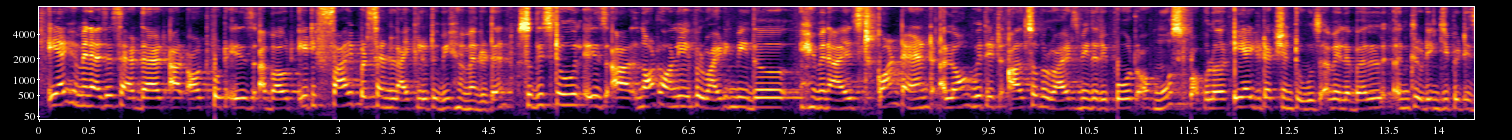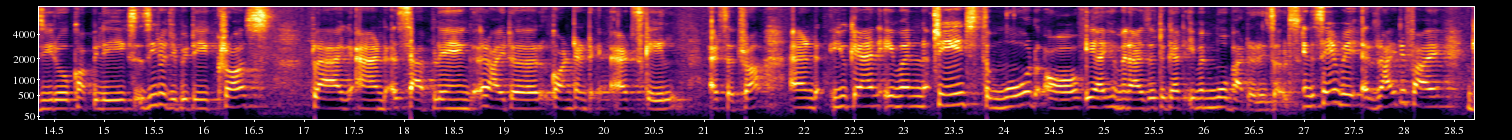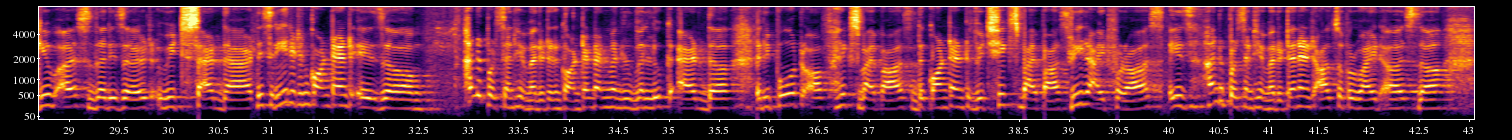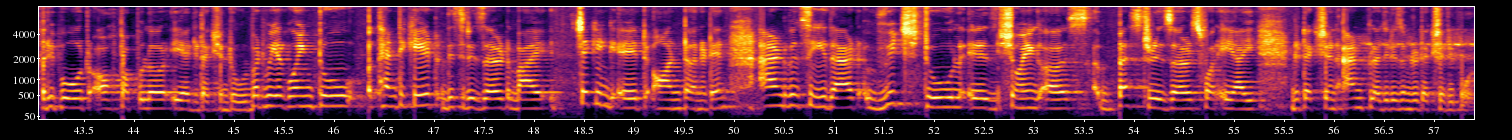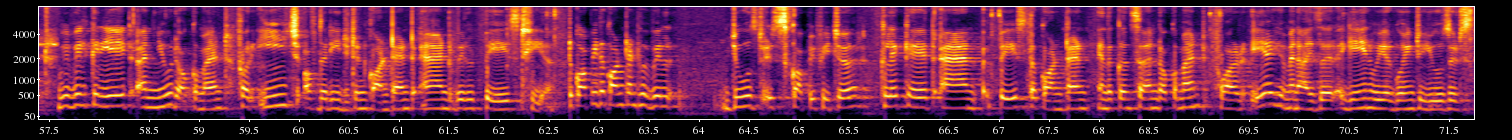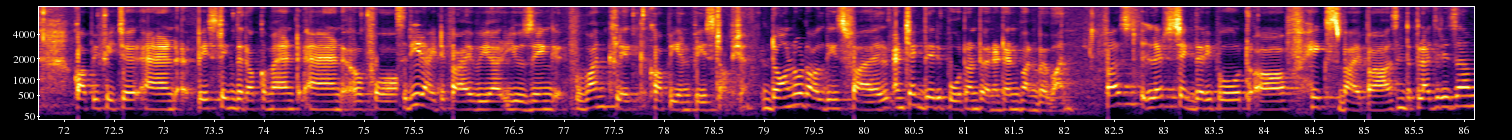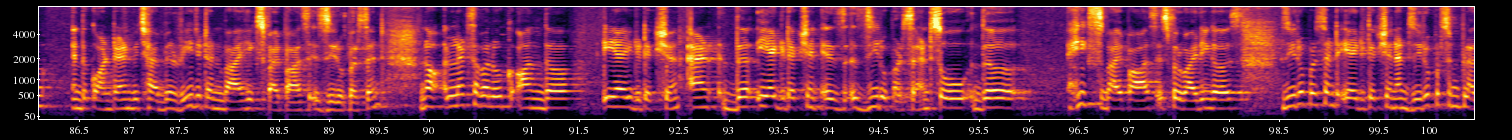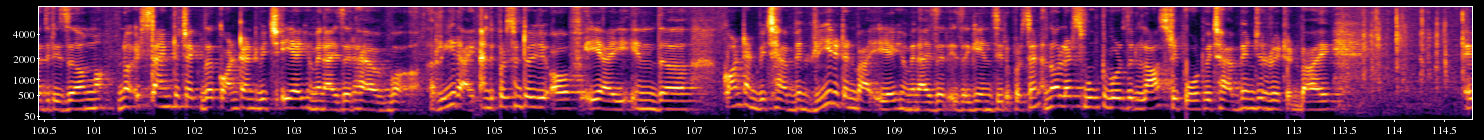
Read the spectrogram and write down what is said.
AI Humanizer said that our output is about 85% likely to be human written. So this tool is uh, not only providing me the humanized content, along with it also provides me the report of most popular AI detection tools available, including GPTZero, CopyLeaks, Zero GPT, Cross, flag and a sapling writer content at scale etc and you can even change the mode of AI humanizer to get even more better results. In the same way Rewritify give us the result which said that this rewritten content is 100% um, human written content. And when we look at the report of HIX bypass the content which HIX bypass rewrite for us is 100% human written and it also provide us the report of popular AI detection tool. But we are going to authenticate this result by checking it on Turnitin and we'll see that which tool is showing us best results for AI detection and plagiarism detection report. We will create a new document for each of the rewritten content and we'll paste here. To copy the content we will used its copy feature, click it and paste the content in the concerned document. For AI Humanizer, again, we are going to use its copy feature and pasting the document and uh, for Rewritify, we are using one click copy and paste option. Download all these files and check the report on Turnitin one by one. First, let's check the report of HIX bypass. The plagiarism in the content which have been rewritten by HIX bypass is 0%. Now, let's have a look on the AI detection and the AI detection is 0%. So the HIX bypass is providing us 0% AI detection and 0% plagiarism. Now it's time to check the content which AI Humanizer have uh, rewrite and the percentage of AI in the content which have been rewritten by AI Humanizer is again 0%. Now let's move towards the last report which have been generated by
